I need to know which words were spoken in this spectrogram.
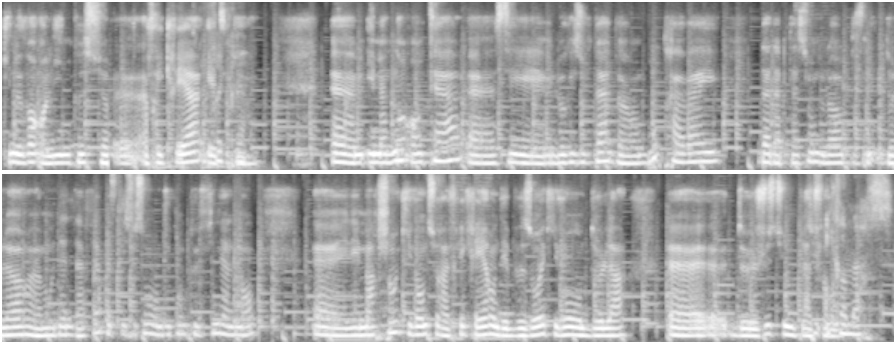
qui ne vend en ligne que sur euh, Africria, etc. Euh, et maintenant, en cas, euh, c'est le résultat d'un bon travail d'adaptation de leur, de leur euh, modèle d'affaires parce qu'ils se sont rendus compte que finalement, les marchands qui vendent sur Africrea ont des besoins qui vont au-delà de juste une plateforme. e-commerce.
